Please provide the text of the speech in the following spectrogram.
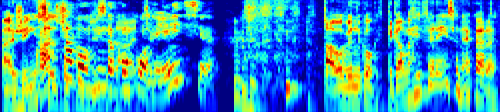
agências ah, de tava publicidade. ouvindo a concorrência? tava ouvindo pegar uma referência, né, cara?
